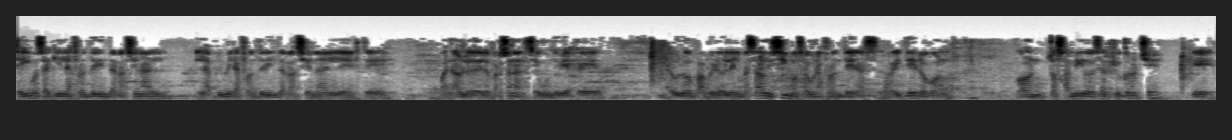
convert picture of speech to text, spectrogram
Seguimos aquí en la frontera internacional, la primera frontera internacional en este, bueno, hablo de lo personal, segundo viaje a Europa, pero el año pasado hicimos algunas fronteras, reitero, con, con dos amigos de Sergio Croce, que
